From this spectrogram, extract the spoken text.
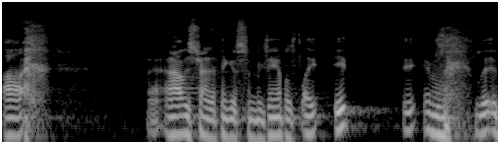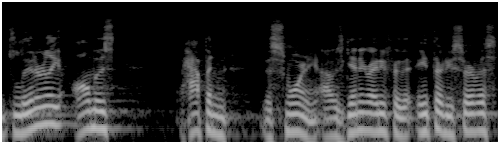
uh, and I was trying to think of some examples. Like it, it, it literally almost happened this morning. I was getting ready for the 8:30 service,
